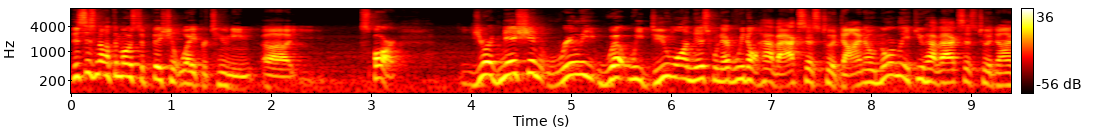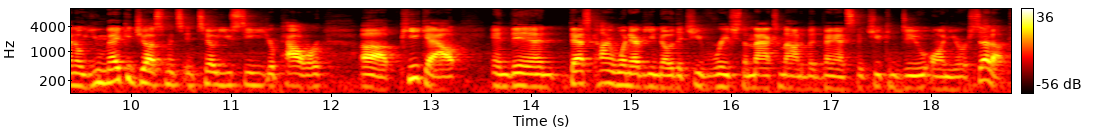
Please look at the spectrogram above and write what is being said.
this is not the most efficient way for tuning uh, Spark. Your ignition, really what we do on this whenever we don't have access to a dyno, normally if you have access to a dyno, you make adjustments until you see your power uh, peak out, and then that's kind of whenever you know that you've reached the max amount of advance that you can do on your setup.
